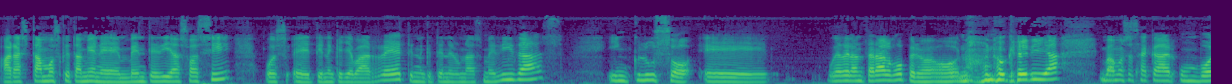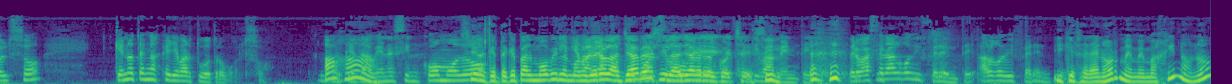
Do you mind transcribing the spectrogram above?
Ahora estamos que también en 20 días o así, pues eh, tienen que llevar red, tienen que tener unas medidas. Incluso eh, voy a adelantar algo, pero no, no quería. Vamos a sacar un bolso que no tengas que llevar tu otro bolso porque también es incómodo. Sí, que te quepa el móvil, el monedero, las llaves y la llave del coche. Efectivamente. Pero va a ser algo diferente, algo diferente. Y que será enorme, me imagino, ¿no?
